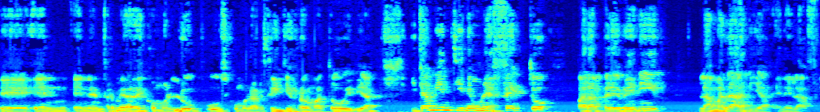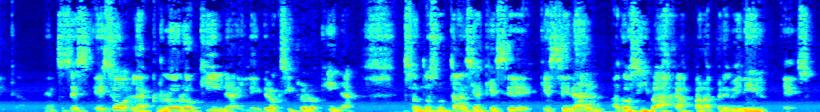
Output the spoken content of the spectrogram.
eh, en, en, enfermedades como el lupus, como la artritis reumatoidea, y también tiene un efecto para prevenir la malaria en el África. Entonces, eso, la cloroquina y la hidroxicloroquina, son dos sustancias que se dan a dosis bajas para prevenir eso.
